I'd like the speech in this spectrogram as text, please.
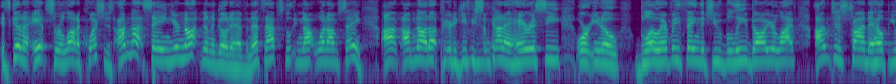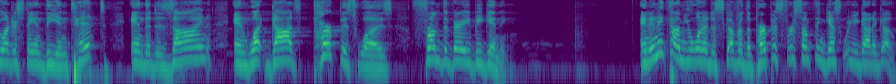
it's going to answer a lot of questions. I'm not saying you're not going to go to heaven. That's absolutely not what I'm saying. I'm not up here to give you some kind of heresy or, you know, blow everything that you've believed all your life. I'm just trying to help you understand the intent and the design and what God's purpose was from the very beginning. And anytime you want to discover the purpose for something, guess where you got to go?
